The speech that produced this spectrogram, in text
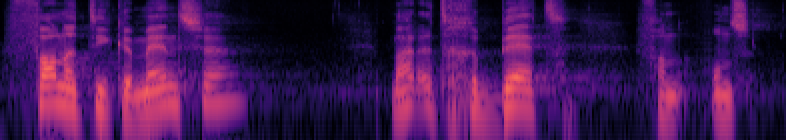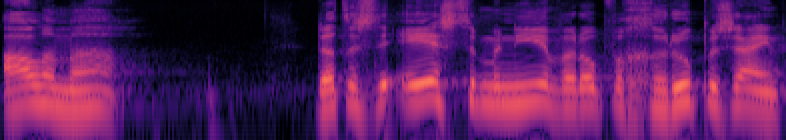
fanatieke mensen, maar het gebed van ons allemaal. Dat is de eerste manier waarop we geroepen zijn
